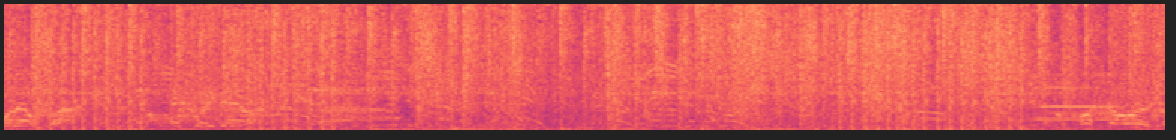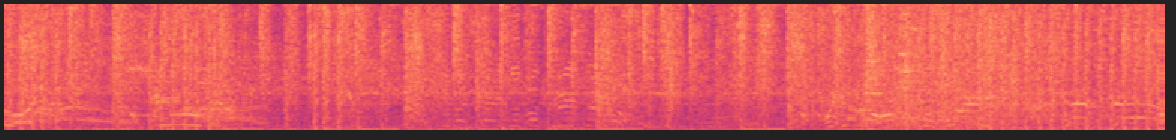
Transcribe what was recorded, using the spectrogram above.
1 Alpha. X-ray down. Hostile neutralized. Keep moving. We got! Get down!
